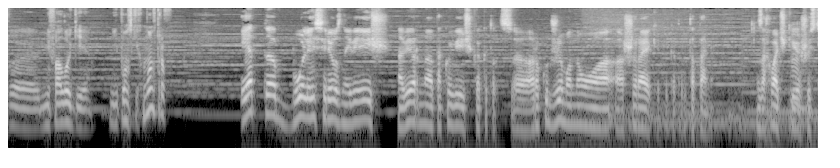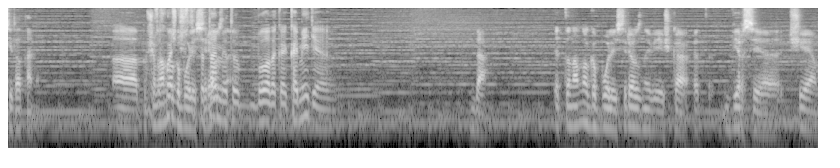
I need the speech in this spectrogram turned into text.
в мифологии японских монстров. Это более серьезная вещь. Наверное, такой вещь, как этот э, Рокуджима но Шираеки, который татами. Захватчики Мгм. шести татами. А, причем Захватчики намного более серьезно. Это была такая комедия. Да. Это намного более серьезная вещь, как это версия, чем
